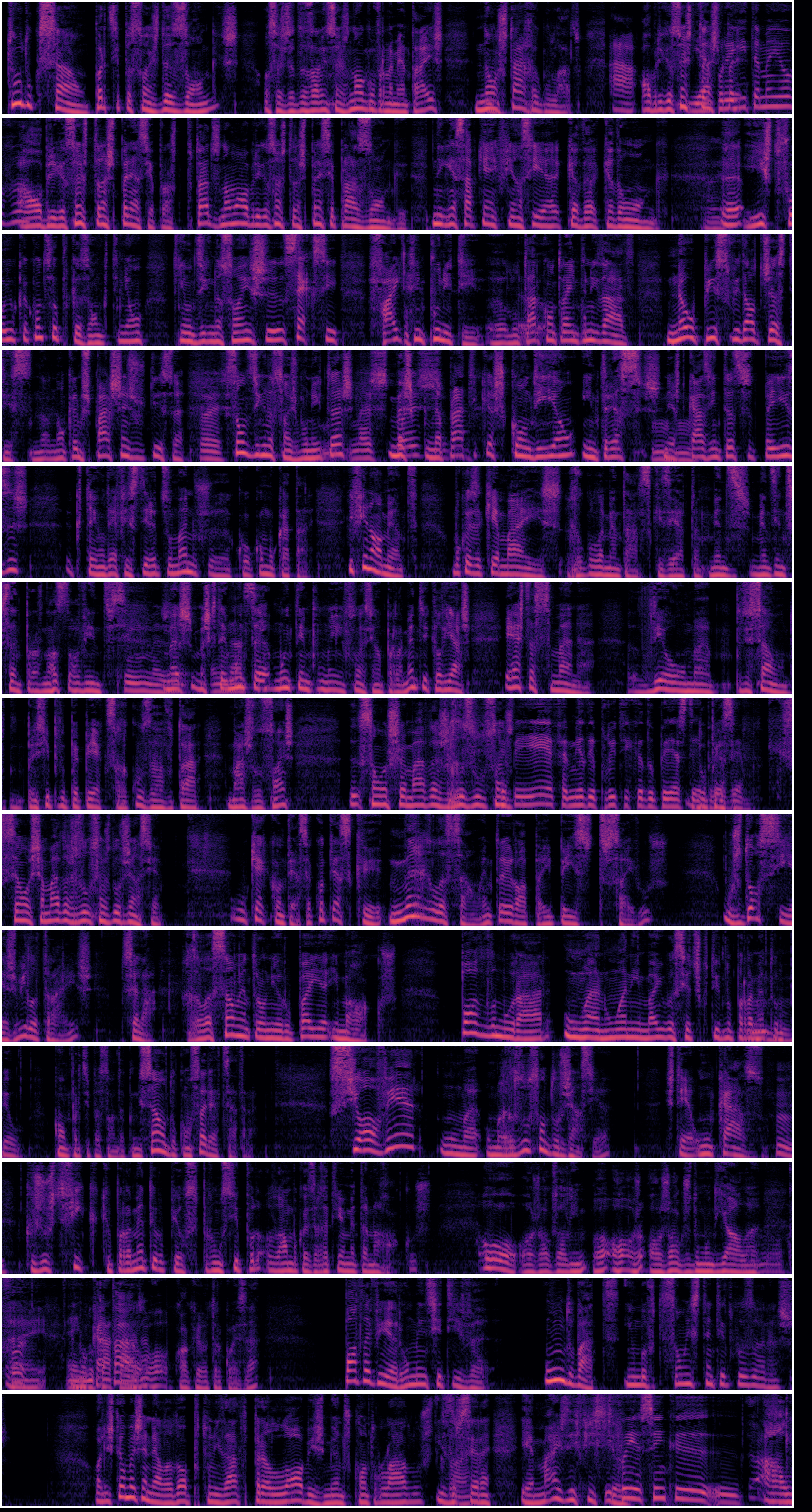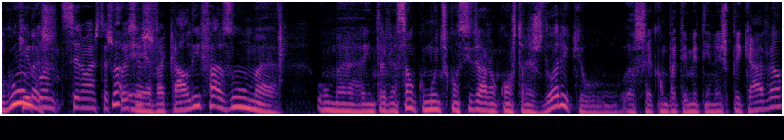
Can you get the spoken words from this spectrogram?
tudo o que são participações das ONGs, ou seja, das organizações não governamentais, não hum. está regulado. Há obrigações de transparência. houve. Há obrigações de transparência para os deputados, não há obrigações de transparência para as ONG. Ninguém sabe quem é que financia cada, cada ONG. Uh, e isto foi o que aconteceu, porque as ONG tinham, tinham designações uh, sexy, fight impunity, uh, lutar contra a impunidade, no peace without justice, não, não queremos paz sem justiça. Pois. São designações bonitas, mas, mas que na prática escondiam interesses, uhum. neste caso interesses de países que têm um déficit de direitos humanos, como o Qatar. E finalmente, uma coisa que é mais regulamentar, se quiser, portanto, menos, menos interessante para os nossos ouvintes, Sim, mas, mas, mas que tem muita, assim... muita influência no Parlamento e que, aliás, esta semana deu uma posição, de princípio do PP, que se recusa a votar mais resoluções são as chamadas resoluções. PPE é a família política do PSD, do por PSD, exemplo. Que são as chamadas resoluções de urgência. O que é que acontece? Acontece que, na relação entre a Europa e países terceiros, os dossiês bilaterais sei lá, relação entre a União Europeia e Marrocos, pode demorar um ano, um ano e meio a ser discutido no Parlamento uhum. Europeu, com participação da Comissão, do Conselho, etc. Se houver uma, uma resolução de urgência, isto é, um caso hum. que justifique que o Parlamento Europeu se pronuncie por alguma coisa relativamente a Marrocos, ou aos Jogos, Olim... ou, aos Jogos do Mundial eh, no, no Qatar, ou qualquer outra coisa, pode haver uma iniciativa um debate e uma votação em 72 horas. Olha, isto é uma janela de oportunidade para lobbies menos controlados exercerem. Claro. É mais difícil. E foi assim que, Há algumas... que aconteceram estas Não, coisas? É, a Vacali faz uma, uma intervenção que muitos consideraram constrangedora e que eu achei completamente inexplicável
